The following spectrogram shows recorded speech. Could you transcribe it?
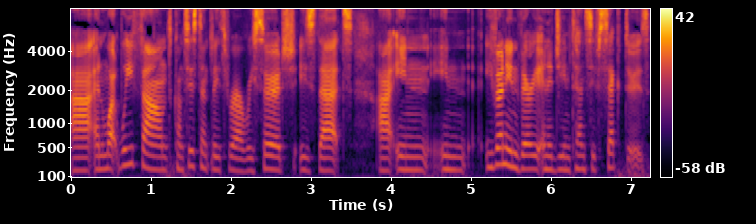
Uh, and what we found consistently through our research is that uh, in in even in very energy intensive sectors,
